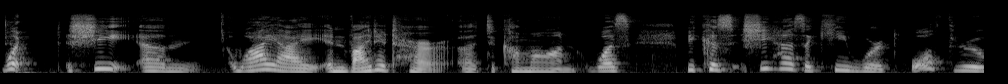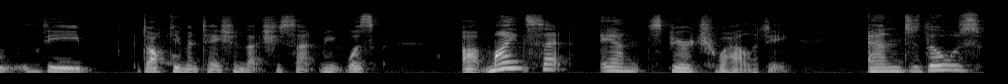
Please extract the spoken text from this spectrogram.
what she, um, why I invited her uh, to come on was because she has a keyword all through the documentation that she sent me was uh, mindset and spirituality. And those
